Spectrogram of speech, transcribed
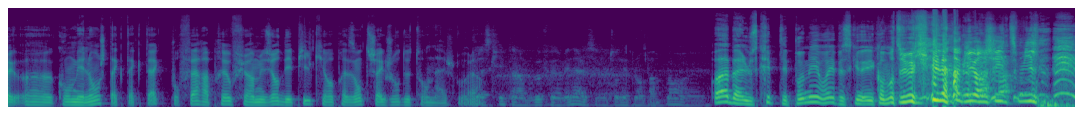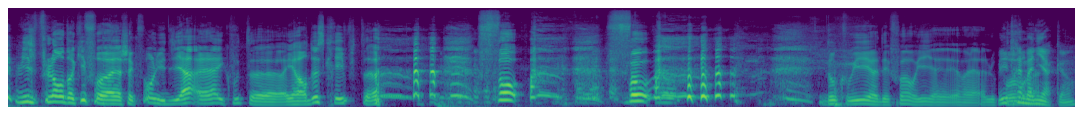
euh, qu'on mélange, tac, tac, tac, pour faire après, au fur et à mesure, des piles qui représentent chaque jour de tournage. Voilà. Le script a un boulot phénoménal si vous tournez plan par plan. Ouais, bah, le script est paumé, ouais, parce que et comment tu veux qu'il ingurgite 1000, 1000 plans? Donc, il faut, à chaque fois, on lui dit, ah là, écoute, euh, erreur de script. Faux Faux Donc, oui, euh, des fois, oui, euh, voilà, le Il est pauvre, très maniaque, hein,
